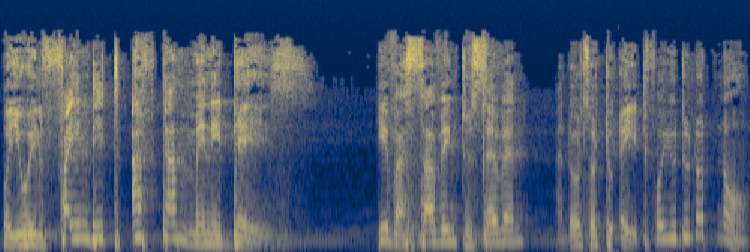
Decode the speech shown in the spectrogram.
for you will find it after many days. Give a serving to seven and also to eight, for you do not know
